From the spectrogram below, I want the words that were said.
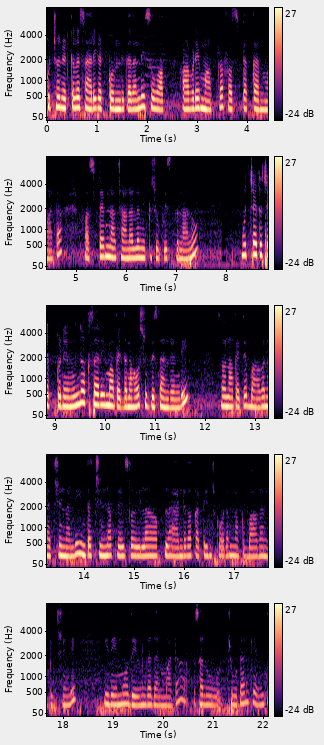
కూర్చొని రెడ్ కలర్ శారీ కట్టుకుంది కదండి. సో ఆవిడే మా అక్క ఫస్ట్ అక్క అనమాట ఫస్ట్ టైం నా ఛానల్లో మీకు చూపిస్తున్నాను. ముచ్చట్లు చెప్పుకునే ముందు ఒకసారి మా పెద్దమ్మ హౌస్ చూపిస్తాను రండి. సో నాకైతే బాగా నచ్చిందండి. ఇంత చిన్న ప్లేస్లో ఇలా ప్లాన్డ్గా కట్టించుకోవడం నాకు బాగా అనిపించింది. ఇదేమో దేవుని గది అనమాట అసలు చూడడానికి ఎంత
